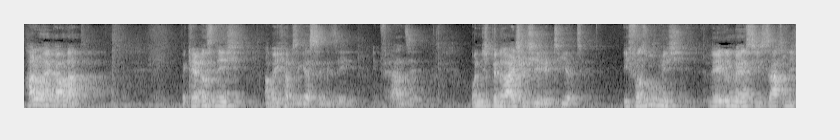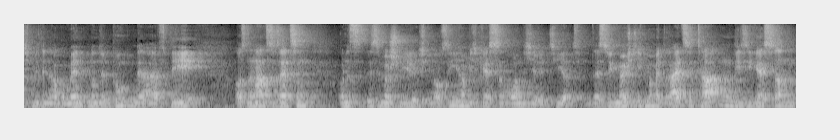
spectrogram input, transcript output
Hallo Herr Gauland. Wir kennen uns nicht, aber ich habe Sie gestern gesehen im Fernsehen. Und ich bin reichlich irritiert. Ich versuche mich regelmäßig sachlich mit den Argumenten und den Punkten der AfD auseinanderzusetzen und es ist immer schwierig. Und auch Sie haben mich gestern ordentlich irritiert. Und deswegen möchte ich mal mit drei Zitaten, die Sie gestern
